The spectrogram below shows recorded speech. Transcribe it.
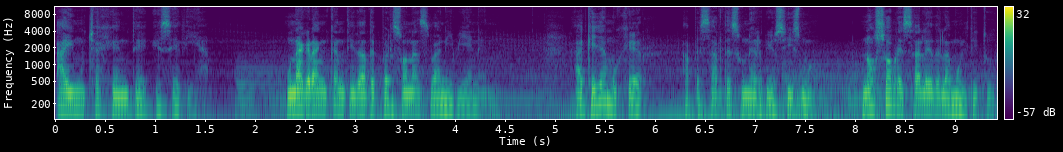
hay mucha gente ese día. Una gran cantidad de personas van y vienen. Aquella mujer, a pesar de su nerviosismo, no sobresale de la multitud.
